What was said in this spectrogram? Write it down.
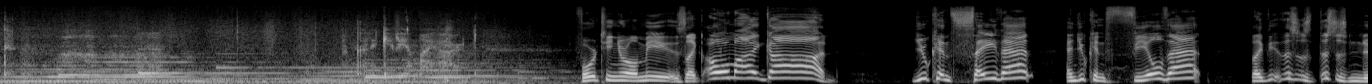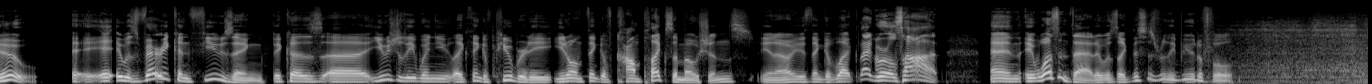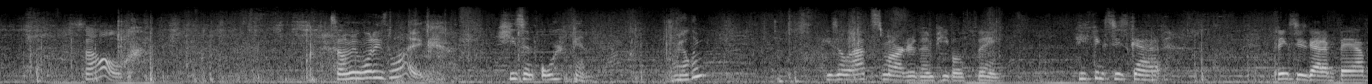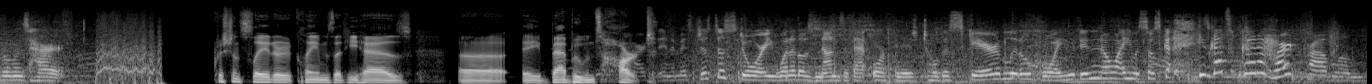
I'm gonna give you my heart. 14 year old me is like, oh my God, you can say that and you can feel that. Like this is this is new. It, it was very confusing because uh, usually when you like think of puberty, you don't think of complex emotions. You know, you think of like that girl's hot, and it wasn't that. It was like this is really beautiful. So, tell me what he's like. He's an orphan. Really? He's a lot smarter than people think. He thinks he's got thinks he's got a baboon's heart. Christian Slater claims that he has uh, a baboon's heart. It's just a story one of those nuns at that orphanage told a scared little boy who didn't know why he was so scared. He's got some kind of heart problem.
